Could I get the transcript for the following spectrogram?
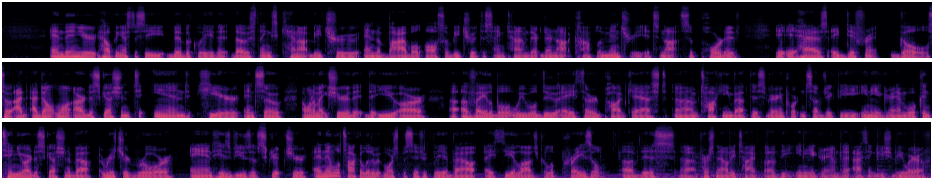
And then you're helping us to see biblically that those things cannot be true and the Bible also be true at the same time. They're, they're not complementary, it's not supportive it, it has a different goal. So I, I don't want our discussion to end here. And so I want to make sure that, that you are uh, available. We will do a third podcast um, talking about this very important subject, the Enneagram. We'll continue our discussion about Richard Rohr and his views of Scripture. And then we'll talk a little bit more specifically about a theological appraisal of this uh, personality type of the Enneagram that I think you should be aware of.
